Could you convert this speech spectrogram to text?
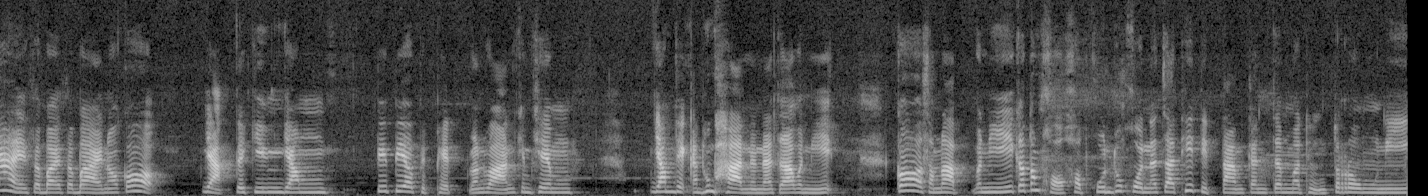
ง่ายๆ สบายๆเนาะก็อยากจะกินยำเปรี้ยวๆเผ็ดๆหวานๆเค็มๆยำเด็กอนุบาลนะนะจ๊ะวันนี้ ก็สำหรับวันนี้ก็ต้องขอขอบคุณทุกคนนะจ๊ะที่ติดตามกันจนมาถึงตรงนี้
